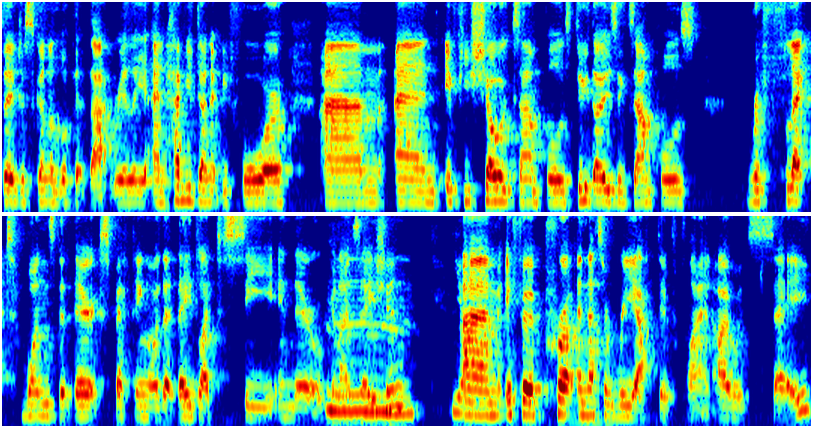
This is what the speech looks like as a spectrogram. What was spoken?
they're just going to look at that really and have you done it before? Um, and if you show examples do those examples reflect ones that they're expecting or that they'd like to see in their organization Mm. Yeah. um, if a pro and that's a reactive client i would say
